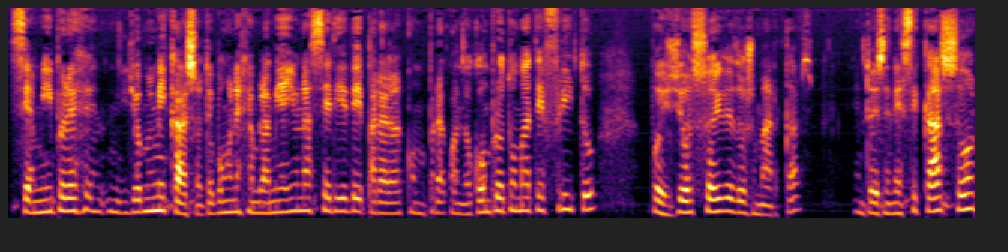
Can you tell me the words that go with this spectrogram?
Si a mí, por ejemplo, yo en mi caso, te pongo un ejemplo, a mí hay una serie de para la compra cuando compro tomate frito, pues yo soy de dos marcas podcast. Entonces, en ese caso,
